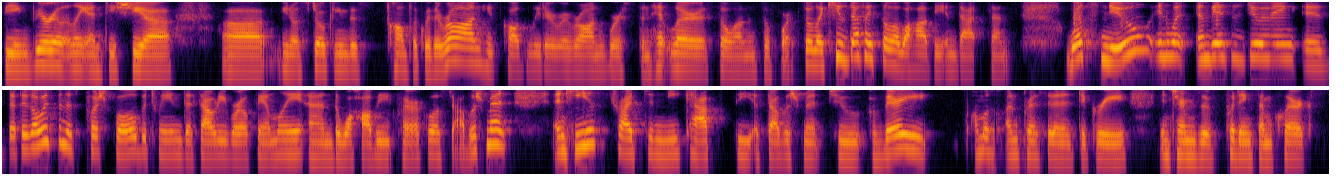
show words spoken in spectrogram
being virulently anti-Shia, uh, you know, stoking this conflict with Iran. He's called the leader of Iran worse than Hitler, so on and so forth. So, like, he's definitely still a Wahhabi in that sense. What's new in what MBS is doing is that there's always been this push pull between the Saudi royal family and the Wahhabi clerical establishment. And he has tried to kneecap the establishment to a very almost unprecedented degree in terms of putting some clerics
